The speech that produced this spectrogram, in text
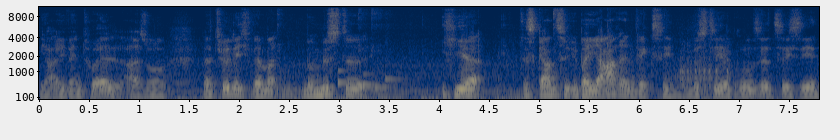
Ja, eventuell. Also natürlich, wenn man, man müsste hier das Ganze über Jahre hinweg sehen. Man müsste ja grundsätzlich sehen,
